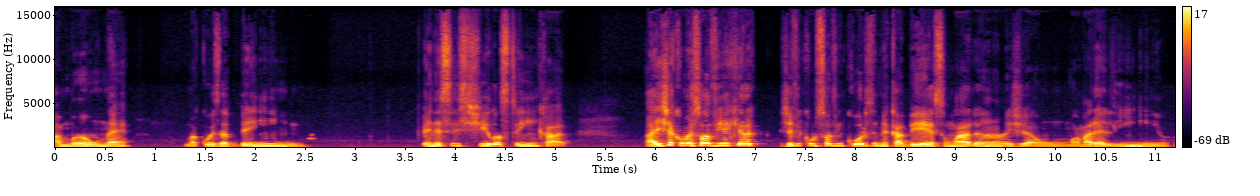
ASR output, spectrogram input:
à mão, né? Uma coisa bem bem nesse estilo assim, cara. Aí já começou a vir aqui, já vi começou a vir cores na minha cabeça, um laranja, um amarelinho,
